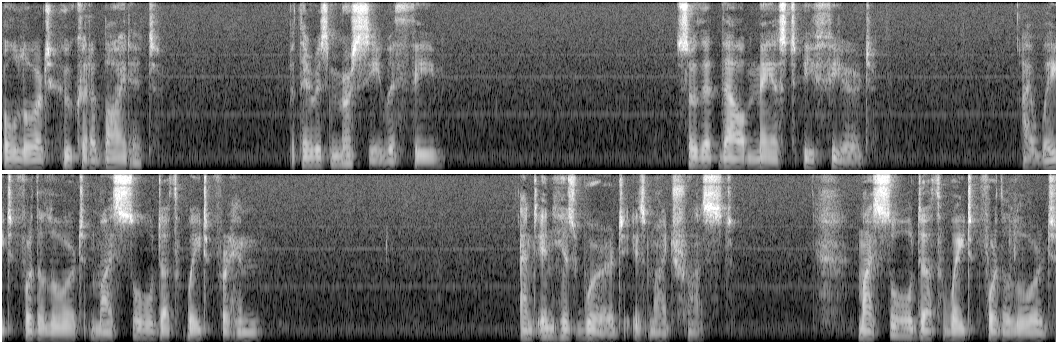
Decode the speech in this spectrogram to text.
O Lord, who could abide it? But there is mercy with thee, so that thou mayest be feared. I wait for the Lord, my soul doth wait for him, and in his word is my trust. My soul doth wait for the Lord.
